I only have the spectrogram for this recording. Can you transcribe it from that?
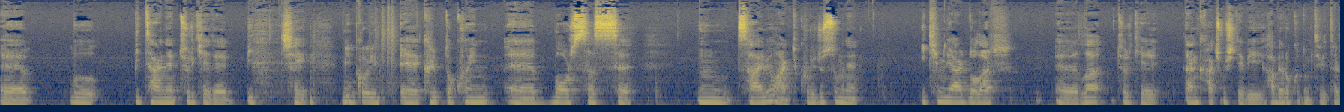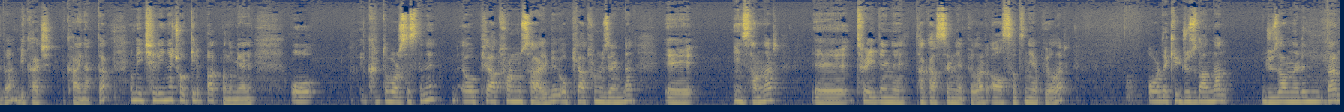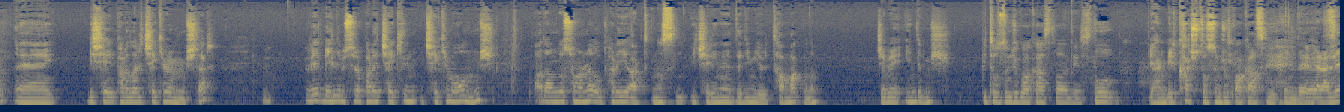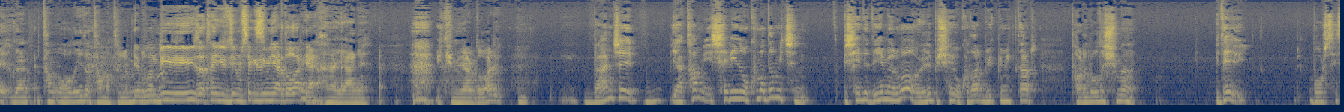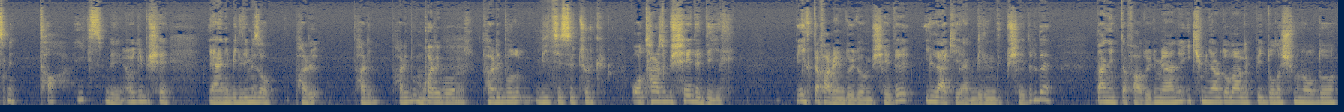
E, bu bir tane Türkiye'de bir şey Bitcoin. e, kripto coin e, borsası sahibi vardı kurucusu mu ne 2 milyar dolarla Türkiye'den kaçmış diye bir haber okudum Twitter'da birkaç kaynaktan ama içeriğine çok girip bakmadım yani o kripto borsası da ne o platformun sahibi o platform üzerinden e, insanlar e, trade'lerini takaslarını yapıyorlar al satını yapıyorlar oradaki cüzdandan cüzdanlarından e, bir şey paraları çekememişler ve belli bir süre para çekil, çekimi olmuş. Adam da sonra o parayı artık nasıl içeriğine dediğim gibi tam bakmadım. Cebe indirmiş. Bir tosuncuk vakası daha diyorsun. Bu yani birkaç tosuncuk vakası büyüklüğünde. Evet. Herhalde ben tam o olayı da tam hatırlamıyorum. Ya bunun ama- büyüğü zaten 128 milyar dolar ya. Ha, yani 2 milyar dolar bence ya tam içeriğini okumadığım için bir şey de diyemiyorum ama öyle bir şey o kadar büyük bir miktar para dolaşımı bir de borsa ismi TAX mi öyle bir şey yani bildiğimiz o pari pari paribu mu? Paribu var. Paribu BTC Türk o tarz bir şey de değil. İlk defa benim duyduğum bir şeydi. İlla ki yani bilindik bir şeydir de ben ilk defa duydum. Yani 2 milyar dolarlık bir dolaşımın olduğu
